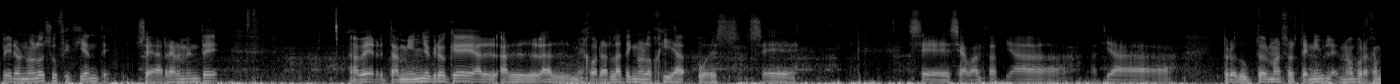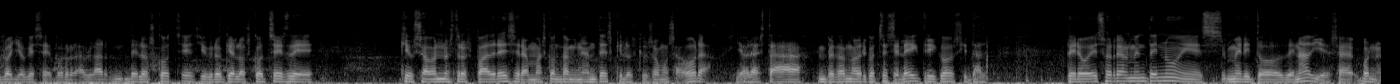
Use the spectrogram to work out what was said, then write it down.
pero no lo suficiente. O sea, realmente, a ver, también yo creo que al, mejorar la tecnología, pues se, se, se avanza hacia, hacia productos más sostenibles, ¿no? Por ejemplo, yo qué sé, por hablar de los coches, yo creo que los coches de que usaban nuestros padres eran más contaminantes que los que usamos ahora. Y ahora está empezando a haber coches eléctricos y tal pero eso realmente no es mérito de nadie, o sea, bueno,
